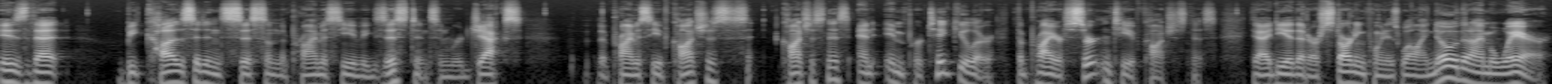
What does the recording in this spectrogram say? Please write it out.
is that because it insists on the primacy of existence and rejects the primacy of consciousness consciousness, and in particular, the prior certainty of consciousness. The idea that our starting point is, well, I know that I'm aware,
